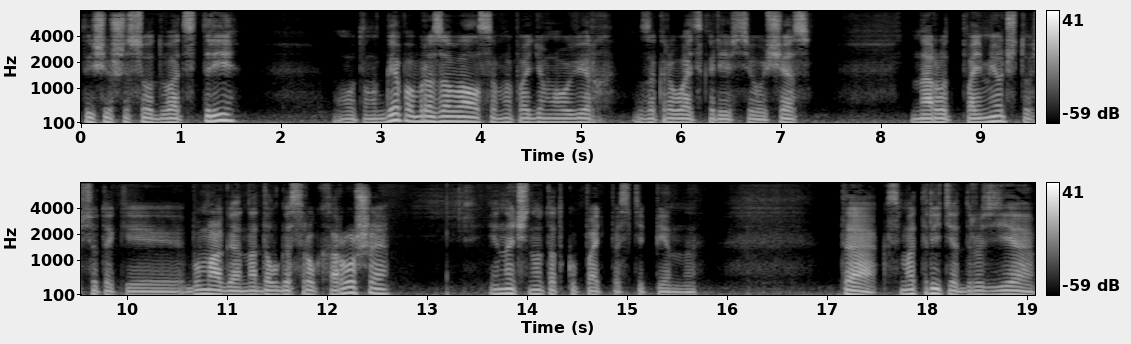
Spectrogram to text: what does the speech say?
1623. Вот он гэп образовался, мы пойдем его вверх закрывать, скорее всего. Сейчас народ поймет, что все-таки бумага на долгосрок хорошая и начнут откупать постепенно. Так, смотрите, друзья,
